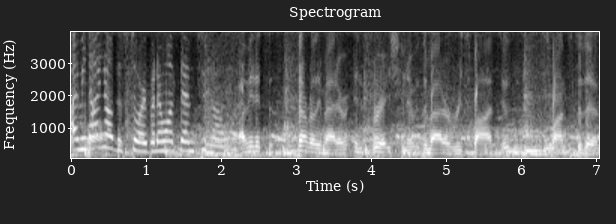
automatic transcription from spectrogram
I mean, I know the story, but I want them to know. I mean, it's it's not really a matter of inspiration. It was a matter of response, It- response to the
